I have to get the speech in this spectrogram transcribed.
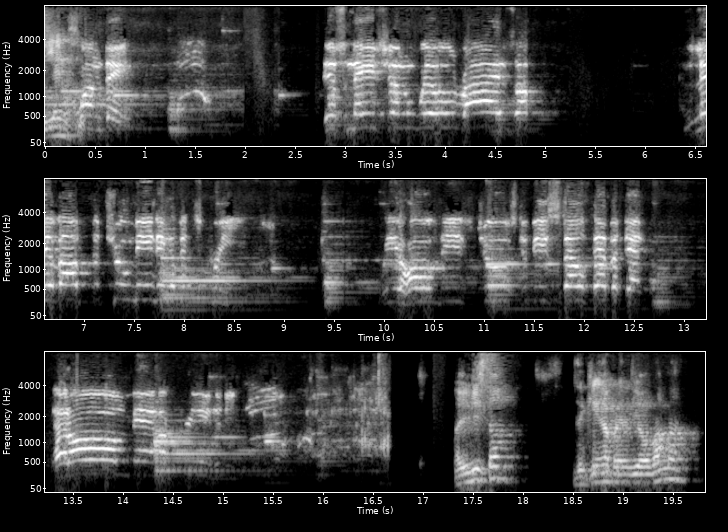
a dream. Silencio. this nation will rise up live out the true meaning of its creed. We hold these truths to be self-evident that all men are created equal. ¿Habéis visto? ¿De quién aprendió Obama?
